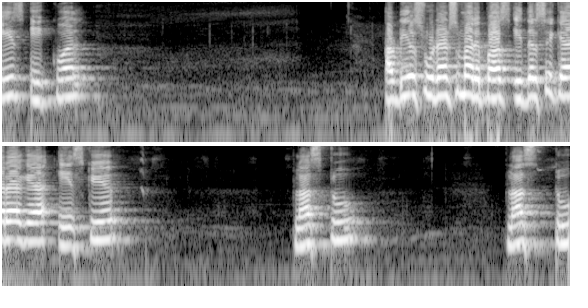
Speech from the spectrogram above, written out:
इज़ इक्वल अब डियर स्टूडेंट्स हमारे पास इधर से क्या रह गया? A square plus two plus two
